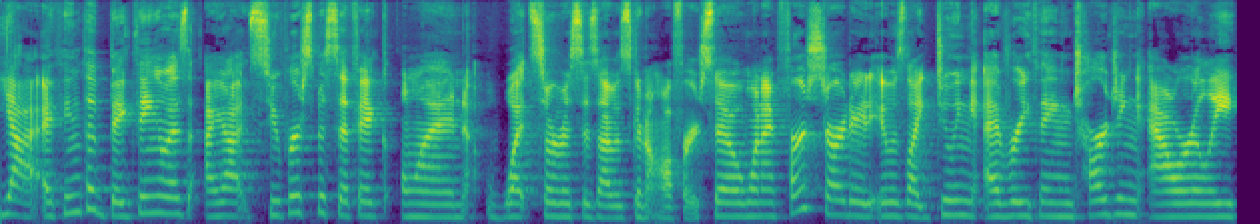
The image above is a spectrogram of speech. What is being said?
Yeah, I think the big thing was I got super specific on what services I was going to offer. So when I first started, it was like doing everything, charging hourly,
